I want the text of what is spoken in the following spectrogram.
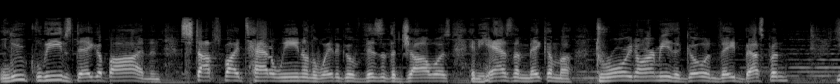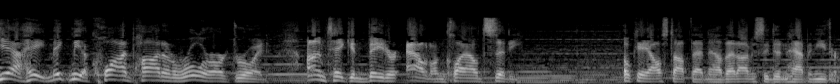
Luke leaves Dagobah and then stops by Tatooine on the way to go visit the Jawas, and he has them make him a droid army to go invade Bespin. Yeah, hey, make me a quad pod and a roller arc droid. I'm taking Vader out on Cloud City. Okay, I'll stop that now. That obviously didn't happen either.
